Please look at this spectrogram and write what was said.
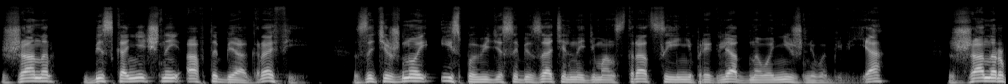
Жанр бесконечной автобиографии, затяжной исповеди с обязательной демонстрацией неприглядного нижнего белья, жанр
